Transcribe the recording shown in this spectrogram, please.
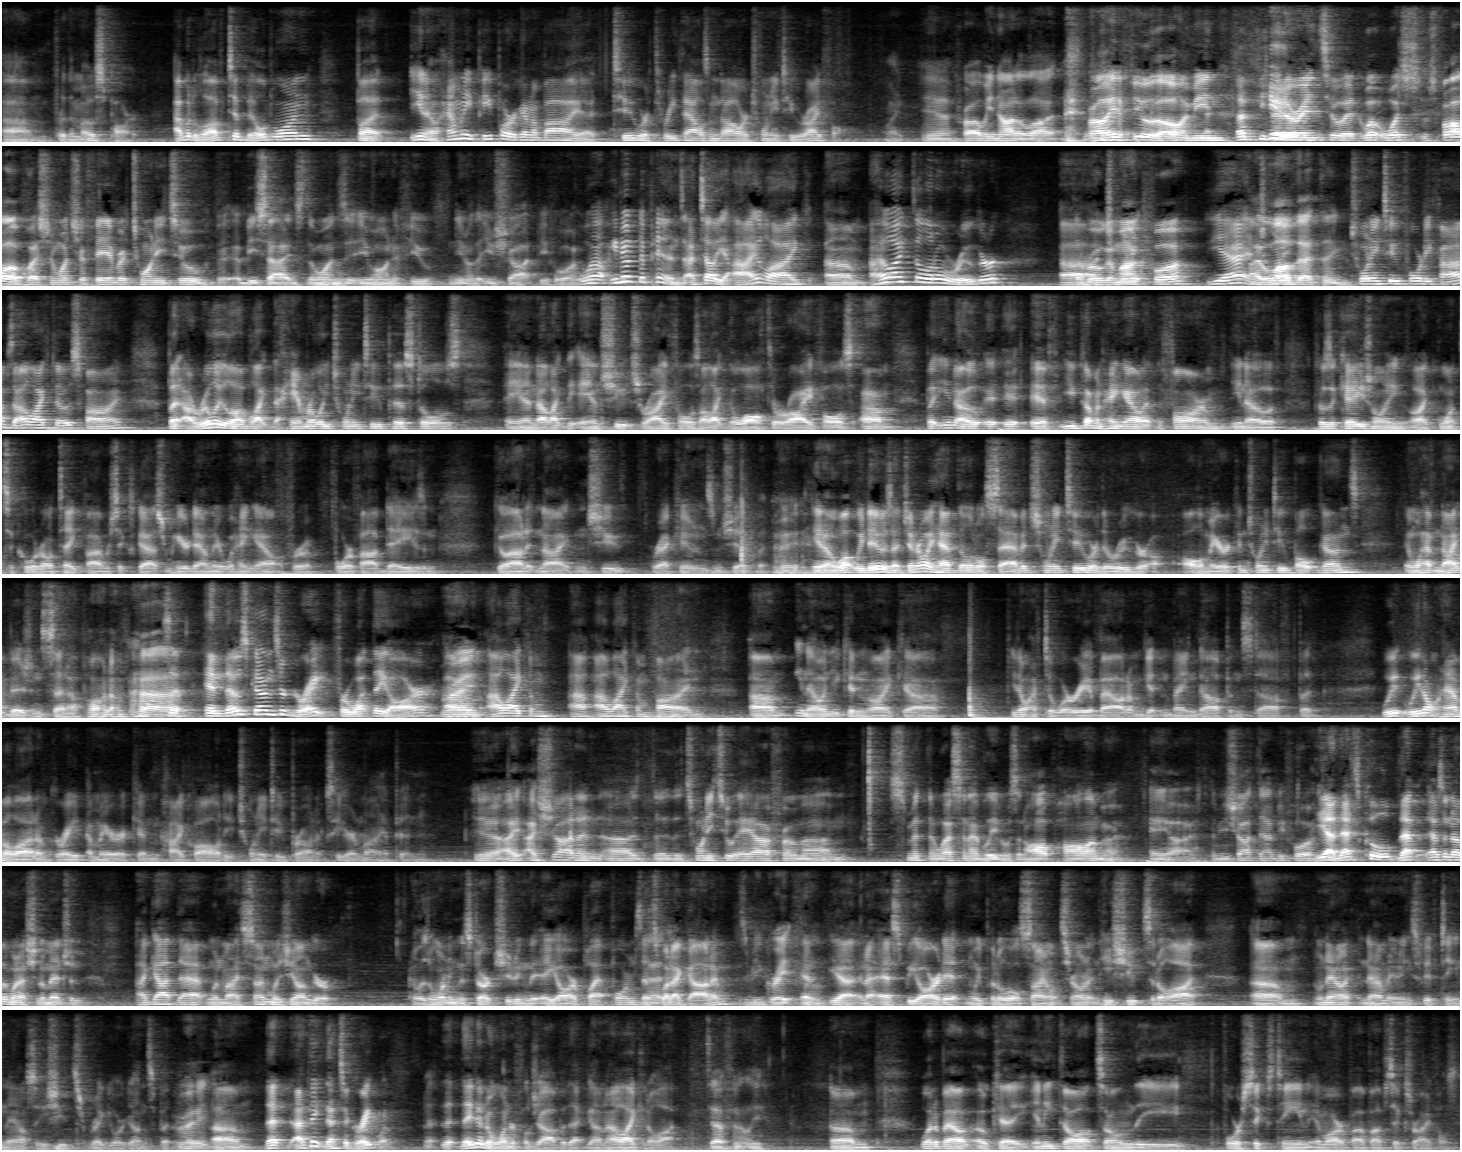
um, for the most part. I would love to build one, but you know, how many people are going to buy a two or three thousand dollar 22 rifle? Like, Yeah, probably not a lot. Probably a few though. I mean, A few. that are into it. What what's follow up question? What's your favorite 22 uh, besides the ones that you own? If you you know that you shot before. Well, you know, it depends. I tell you, I like um, I like the little Ruger. The Uh, Ruger 20 Mark IV. Yeah, and I 20 love that thing. Twenty two forty fives. I like those fine, but I really love like the Hammerli 22 pistols, and I like the Anschutz rifles. I like the Walther rifles. Um, but you know, i i if you come and hang out at the farm, you know, because occasionally, like once a quarter, I'll take five or six guys from here down there. We'll hang out for four or five days and go out at night and shoot raccoons and shit. But Right. you know what we do is I generally have the little Savage 22 or the Ruger All American 22 bolt guns, and we'll have night vision set up on them. So- and those guns are great for what they are. Right. Um, I like them. I, I like them fine. Um, you know, and you can like uh, you don't have to worry about them getting banged up and stuff. But we we don't have a lot of great American high quality 22 products here, in my opinion. Yeah, I, I shot an uh, the the 22 AR from um, Smith and Wesson. I believe it was an all polymer AR. Have you shot that before? Yeah, that's cool. That that was another one I should have mentioned. I got that when my son was younger. I was wanting to start shooting the AR platforms. That's That- what I got him. This would be great for And yeah, and I SBR'd it, and we put a little silencer on it, and he shoots it a lot. Um, well, now, now I mean he's 15 now, so he shoots regular guns. But Right. um, that I think that's a great one. They did a wonderful job with that gun. I like it a lot. Definitely. Um, what about okay? Any thoughts on the 416 MR556 rifles?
